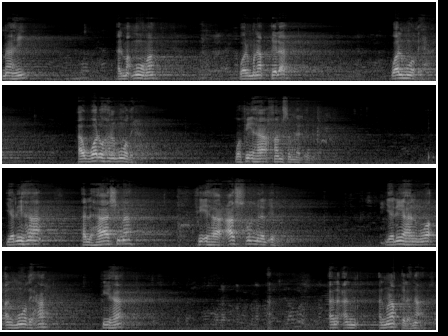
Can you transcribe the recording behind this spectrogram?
ما هي؟ المأمومة والمنقلة والموضحة. أولها الموضحة وفيها خمس من الإبل. يليها الهاشمة فيها عشر من الإبل. يليها الموضحة فيها المنقلة نعم.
